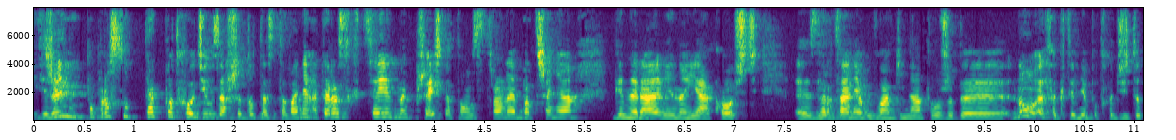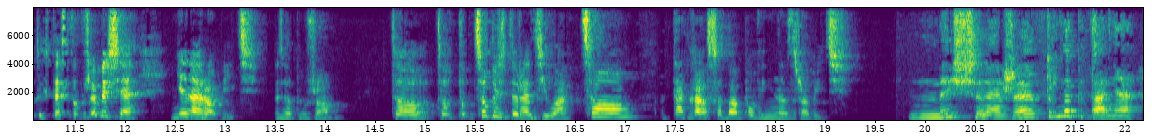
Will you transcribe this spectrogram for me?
Jeżeli po prostu tak podchodził zawsze do testowania, a teraz chce jednak przejść na tą stronę patrzenia generalnie na jakość, E, zwracania uwagi na to, żeby no, efektywnie podchodzić do tych testów, żeby się nie narobić za dużo, to, to, to co byś doradziła? Co taka osoba powinna zrobić? Myślę, że trudne pytanie.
